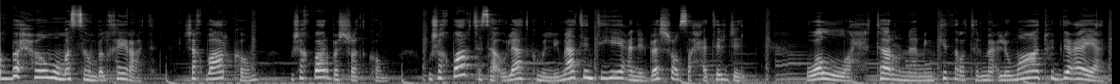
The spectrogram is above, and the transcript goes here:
صبحهم ومسهم بالخيرات. شخباركم وشخبار بشرتكم وشخبار تساؤلاتكم اللي ما تنتهي عن البشرة وصحة الجلد. والله احترنا من كثرة المعلومات والدعايات.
